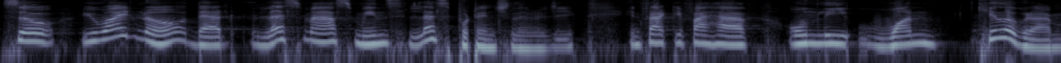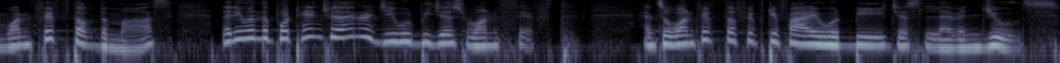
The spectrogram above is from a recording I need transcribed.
So you might know that less mass means less potential energy. In fact, if I have only one kilogram, one fifth of the mass, then even the potential energy would be just one fifth. And so one fifth of 55 would be just 11 joules,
